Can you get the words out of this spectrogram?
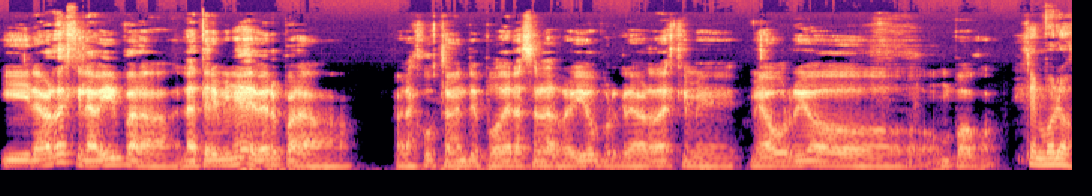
Y la verdad es que la vi para. La terminé de ver para. Para justamente poder hacer la review, porque la verdad es que me, me aburrió un poco. Te emboló.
